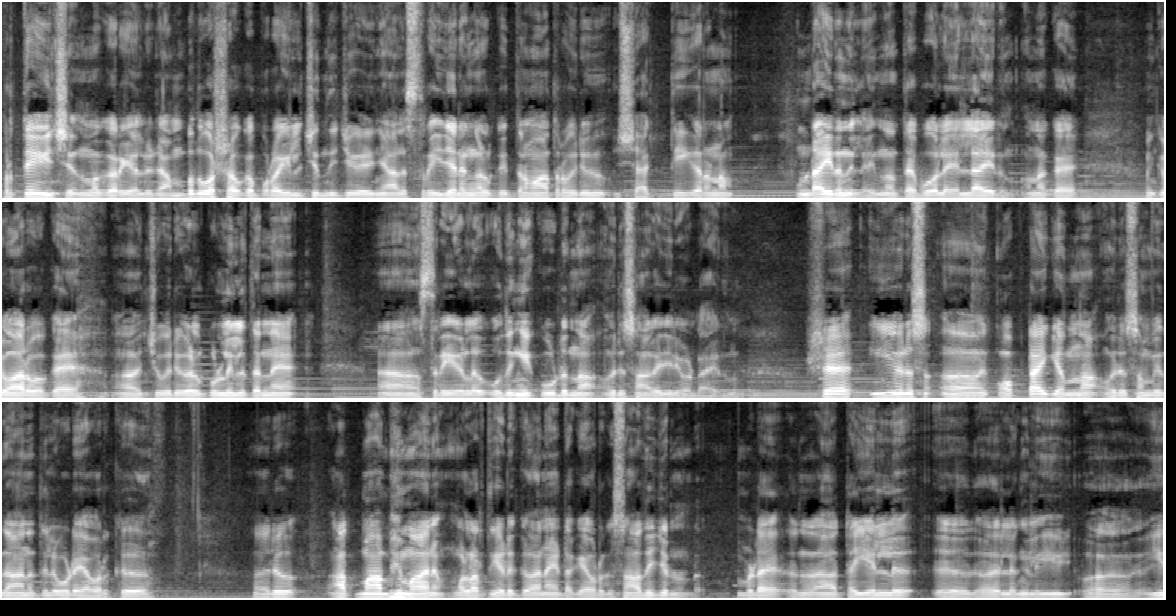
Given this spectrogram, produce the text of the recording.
പ്രത്യേകിച്ച് നമുക്കറിയാലോ ഒരു അമ്പത് വർഷമൊക്കെ പുറകിൽ ചിന്തിച്ചു കഴിഞ്ഞാൽ സ്ത്രീജനങ്ങൾക്ക് ഇത്രമാത്രം ഒരു ശാക്തീകരണം ഉണ്ടായിരുന്നില്ല. ഇന്നത്തെ പോലെ അല്ലായിരുന്നു. അന്നൊക്കെ മിക്കവാറും ഒക്കെ ചുവരുകൾക്കുള്ളിൽ തന്നെ സ്ത്രീകൾ ഒതുങ്ങിക്കൂടുന്ന ഒരു സാഹചര്യം ഉണ്ടായിരുന്നു. പക്ഷേ ഈ ഒരു കോപ്റ്റായ്ക്ക് എന്ന ഒരു സംവിധാനത്തിലൂടെ അവർക്ക് ഒരു ആത്മാഭിമാനം വളർത്തിയെടുക്കാനായിട്ടൊക്കെ അവർക്ക് സാധിച്ചിട്ടുണ്ട്. ഇവിടെ തയ്യലിൽ അല്ലെങ്കിൽ ഈ ഈ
